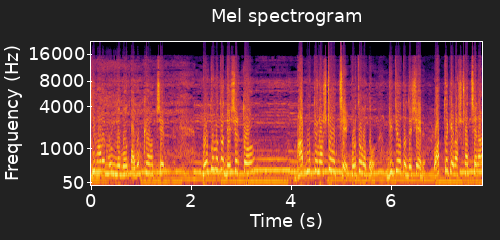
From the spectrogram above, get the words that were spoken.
কীভাবে মূল্যবোধ অবক্ষয় হচ্ছে? প্রথমত দেশের তো ভাবমূর্তি নষ্ট হচ্ছে, প্রথমত। দ্বিতীয়ত দেশের অর্থ কি নষ্ট হচ্ছে না।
